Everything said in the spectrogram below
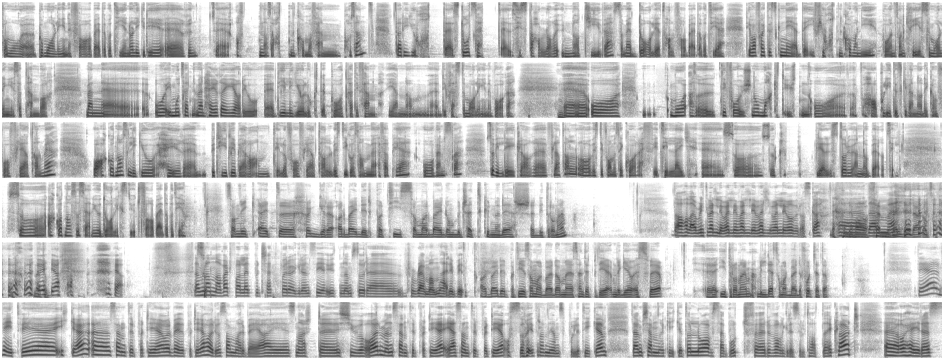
på målingene for Arbeiderpartiet. Nå ligger de eh, rundt 18, altså 18,5 Det har de gjort stort sett Eh, siste halvåret under 20, som er dårlige tall for Arbeiderpartiet. De var faktisk nede i 14,9 på en sånn krisemåling i september. Men, eh, i men Høyre gjør det jo, eh, de ligger jo og lukter på 35 gjennom de fleste målingene våre. Mm. Og må, altså, de får jo ikke noe makt uten å ha politiske venner de kan få flertall med. Og akkurat nå så ligger jo Høyre betydelig bedre an til å få flertall. Hvis de går sammen med Frp og Venstre, så vil de klare flertall. Og hvis de får med seg KrF i tillegg, eh, så, så blir, står det jo enda bedre til. Så akkurat nå så ser det jo dårligst ut for Arbeiderpartiet. Sandvik, et eh, Høyre-Arbeiderparti-samarbeid om budsjett, kunne det skjedd i Trondheim? Da hadde jeg blitt veldig, veldig, veldig veldig, veldig overraska. Det var de... fem veldig der, altså. ja. ja. De landa i hvert fall et budsjett på rød-grønn side uten de store problemene her i byen. Arbeiderpartiet samarbeider med Senterpartiet, MDG og SV eh, i Trondheim. Vil det samarbeidet fortsette? Det vet vi ikke. Eh, Senterpartiet og Arbeiderpartiet har jo samarbeida i snart 20 eh, år, men Senterpartiet er Senterpartiet også i trondheimspolitikken. De kommer nok ikke til å love seg bort før valgresultatet er klart. Eh, og Høyres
